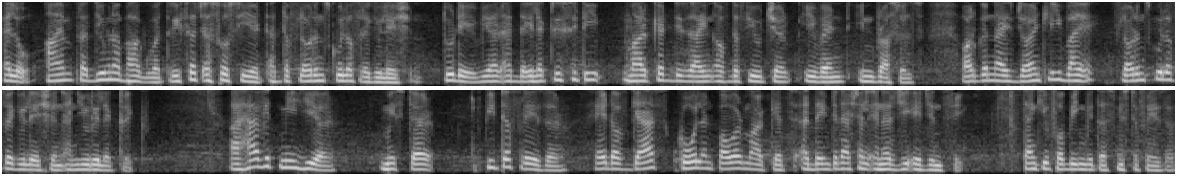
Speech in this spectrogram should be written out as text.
Hello, I am Pradyumna Bhagwat, Research Associate at the Florence School of Regulation. Today, we are at the Electricity Market Design of the Future event in Brussels, organized jointly by Florence School of Regulation and Eurelectric. I have with me here Mr. Peter Fraser, Head of Gas, Coal and Power Markets at the International Energy Agency. Thank you for being with us, Mr. Fraser.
